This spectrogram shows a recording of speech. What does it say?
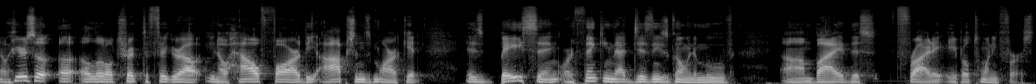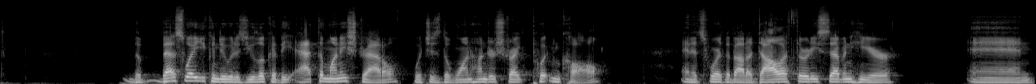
Now here's a, a, a little trick to figure out, you know, how far the options market is basing or thinking that Disney's going to move um, by this Friday, April 21st. The best way you can do it is you look at the at the money straddle, which is the 100 strike put and call, and it's worth about $1.37 here and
